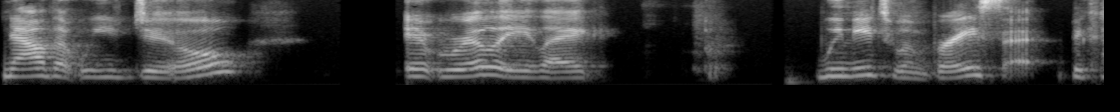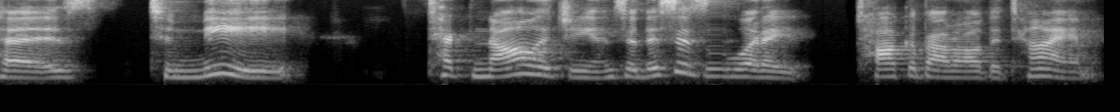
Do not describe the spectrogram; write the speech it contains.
now that we do, it really like we need to embrace it because to me, technology, and so this is what I talk about all the time,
